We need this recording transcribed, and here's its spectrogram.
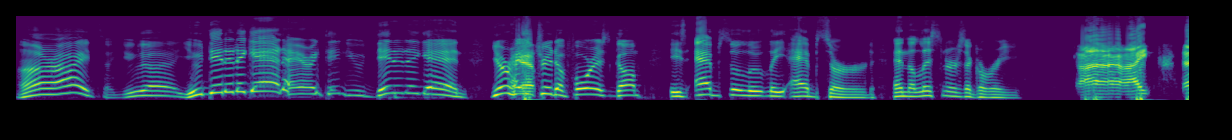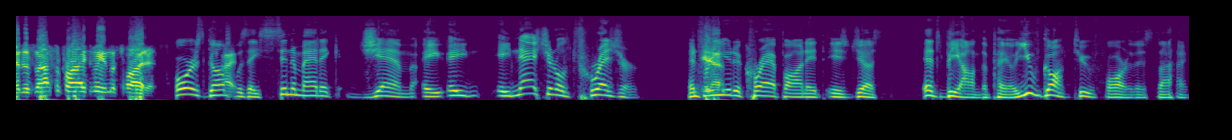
All right. So you uh, you did it again, Herrington. You did it again. Your Yep. hatred of Forrest Gump is absolutely absurd, and the listeners agree. I, I that does not surprise me in the slightest. Forrest Gump I- was a cinematic gem, a a a national treasure. And for Yeah. you to crap on it is just it's beyond the pale. You've gone too far this time.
